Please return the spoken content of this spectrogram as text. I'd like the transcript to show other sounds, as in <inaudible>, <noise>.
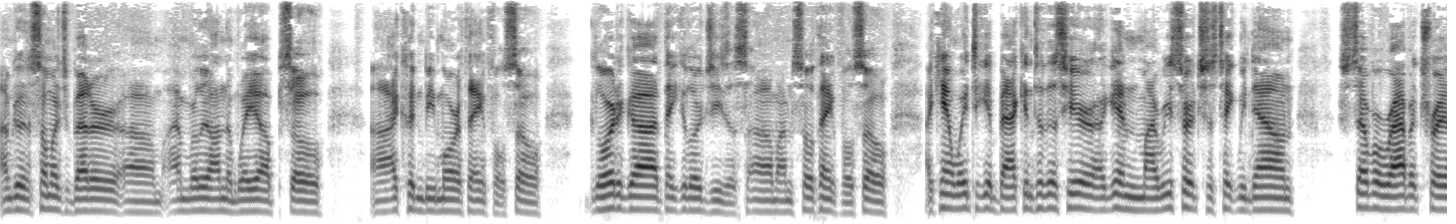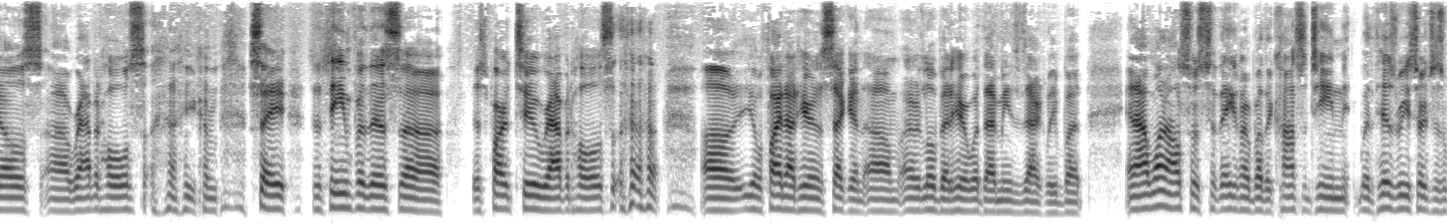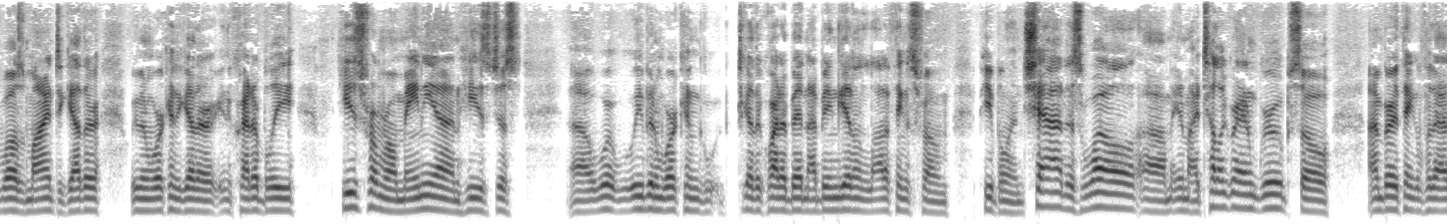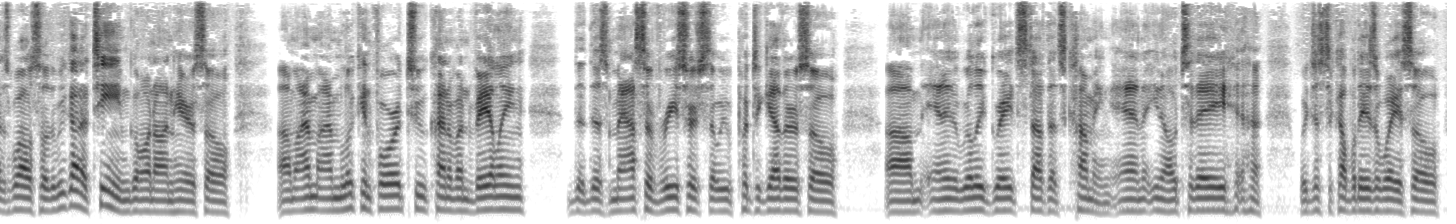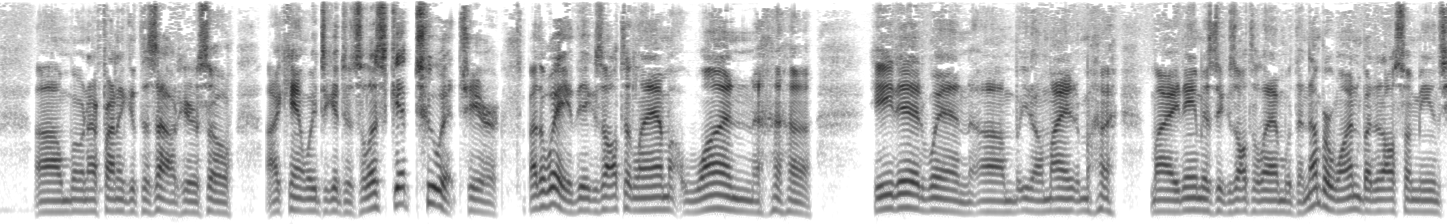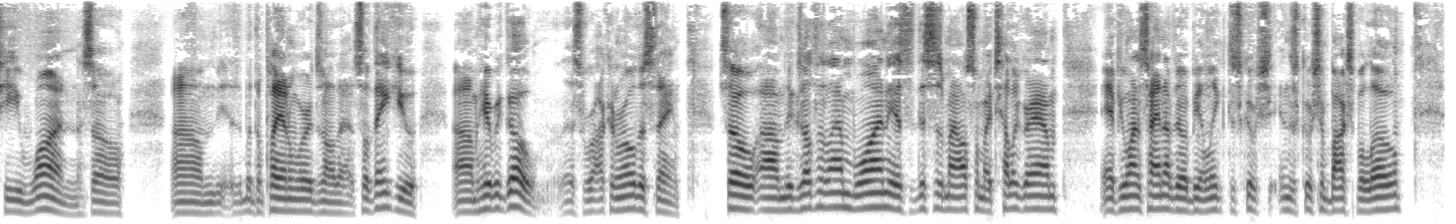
I'm doing so much better. Um, I'm really on the way up. So uh, I couldn't be more thankful. So glory to God. Thank you, Lord Jesus. Um, I'm so thankful. So I can't wait to get back into this here. Again, my research has taken me down several rabbit trails, uh, rabbit holes. <laughs> you can say the theme for this uh, this part two, rabbit holes. <laughs> uh, you'll find out here in a second, um, a little bit here what that means exactly. But and I want to also thank my brother Constantine with his research as well as mine together. We've been working together incredibly. He's from Romania and he's just. Uh, we have been working together quite a bit, and I've been getting a lot of things from people in chat as well, um, in my Telegram group. So I'm very thankful for that as well. So we got a team going on here. So um, I'm I'm looking forward to kind of unveiling this massive research that we've put together. So um, and really great stuff that's coming. And you know today <laughs> we're just a couple days away. So um, when I finally get this out here. So I can't wait to get to it. So let's get to it here. By the way, the Exalted Lamb won. <laughs> he did win. Um, you know, my, <laughs> my my name is the Exalted Lamb with the number one, but it also means he won. So, um, with the play on words and all that. So thank you. Um, here we go. Let's rock and roll this thing. So, um, the Exalted Lamb one is, this is my, also my Telegram. And if you want to sign up, there will be a link description in the description box below.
